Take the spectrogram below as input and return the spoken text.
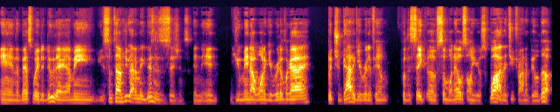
And the best way to do that, I mean, sometimes you got to make business decisions, and, and you may not want to get rid of a guy, but you got to get rid of him for the sake of someone else on your squad that you're trying to build up.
